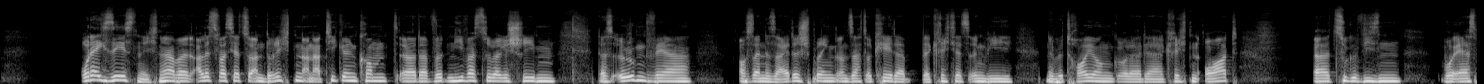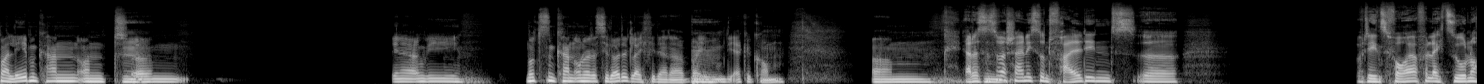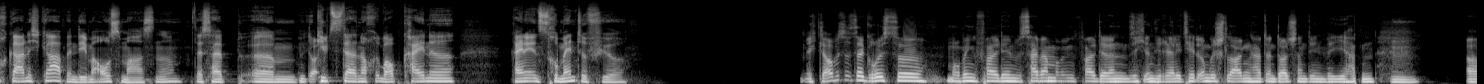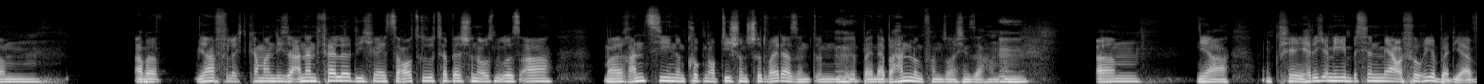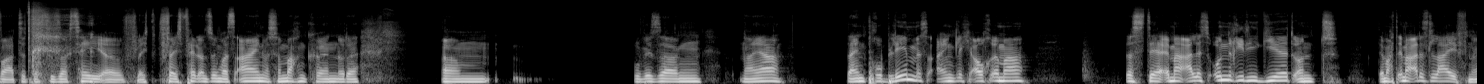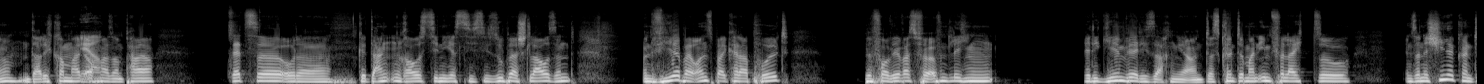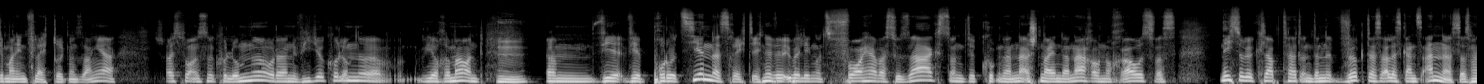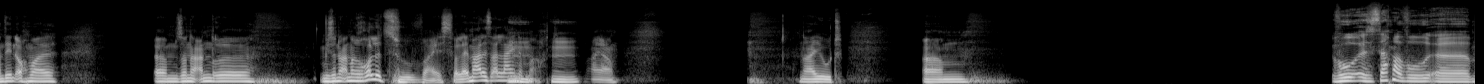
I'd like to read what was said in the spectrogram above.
oder ich sehe es nicht, ne? aber alles, was jetzt so an Berichten, an Artikeln kommt, äh, da wird nie was drüber geschrieben, dass irgendwer auf seine Seite springt und sagt, okay, der, der kriegt jetzt irgendwie eine Betreuung oder der kriegt einen Ort äh, zugewiesen, wo er erstmal leben kann und mhm. ähm, den er irgendwie nutzen kann, ohne dass die Leute gleich wieder da bei mhm. ihm um die Ecke kommen. Ähm, ja, das ist hm. wahrscheinlich so ein Fall, den es äh, den es vorher vielleicht so noch gar nicht gab in dem Ausmaß. Ne? Deshalb ähm, gibt es da noch überhaupt keine, keine Instrumente für. Ich glaube, es ist der größte Mobbing-Fall, den Cybermobbing-Fall, der dann sich in die Realität umgeschlagen hat in Deutschland, den wir je hatten. Mhm. Ähm, aber ja, vielleicht kann man diese anderen Fälle, die ich mir jetzt rausgesucht habe, schon aus den USA, mal ranziehen und gucken, ob die schon einen Schritt weiter sind und, mhm. bei der Behandlung von solchen Sachen. Ne? Mhm. Ähm, ja, okay. Hätte ich irgendwie ein bisschen mehr Euphorie bei dir erwartet, dass du sagst, hey, äh, vielleicht, vielleicht fällt uns irgendwas ein, was wir machen können oder ähm, wo wir sagen, naja, sein Problem ist eigentlich auch immer, dass der immer alles unredigiert und der macht immer alles live, ne? Und dadurch kommen halt ja. auch mal so ein paar Sätze oder Gedanken raus, die jetzt nicht super schlau sind. Und wir bei uns bei Katapult, bevor wir was veröffentlichen, redigieren wir die Sachen ja. Und das könnte man ihm vielleicht so in so eine Schiene könnte man ihn vielleicht drücken und sagen, ja, schreibst bei uns eine Kolumne oder eine Videokolumne oder wie auch immer und mhm. ähm, wir, wir produzieren das richtig. Ne? Wir überlegen uns vorher, was du sagst und wir gucken dann, schneiden danach auch noch raus, was nicht so geklappt hat und dann wirkt das alles ganz anders, dass man den auch mal ähm, so eine andere, wie so eine andere Rolle zuweist, weil er immer alles alleine mhm. macht. Mhm. Naja. Na gut. Ähm. Wo, äh, sag mal, wo, äh,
